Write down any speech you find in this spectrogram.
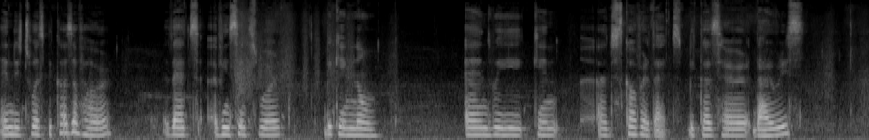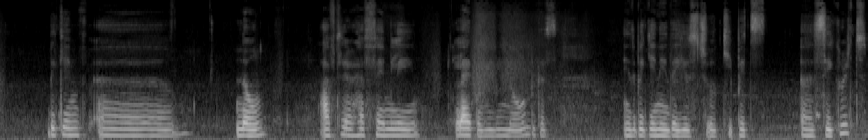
And it was because of her that Vincent's work became known. And we can uh, discover that because her diaries became uh, known after her family let them be known because in the beginning they used to keep it a secret.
